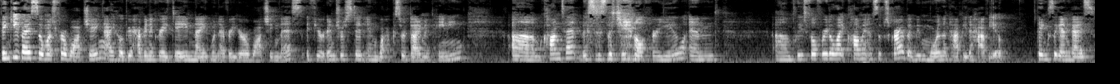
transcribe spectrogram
thank you guys so much for watching. I hope you're having a great day and night whenever you're watching this. If you're interested in wax or diamond painting um, content, this is the channel for you. And um, please feel free to like, comment, and subscribe. I'd be more than happy to have you. Thanks again, guys.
